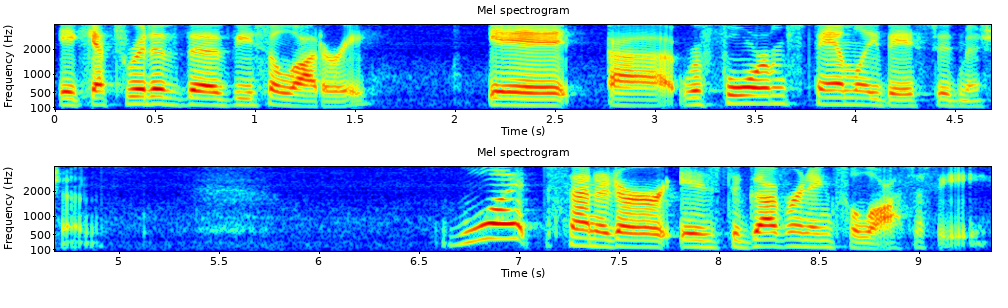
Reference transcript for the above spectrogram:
it gets rid of the visa lottery, it uh, reforms family based admissions. What, Senator, is the governing philosophy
